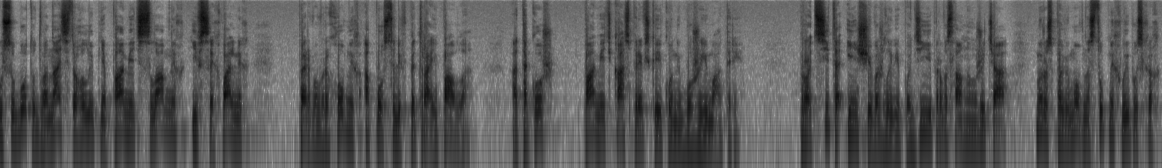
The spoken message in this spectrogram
У суботу, 12 липня, пам'ять славних і всехвальних первоверховних апостолів Петра і Павла, а також пам'ять Касперівської ікони Божої Матері. Про ці та інші важливі події православного життя ми розповімо в наступних випусках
